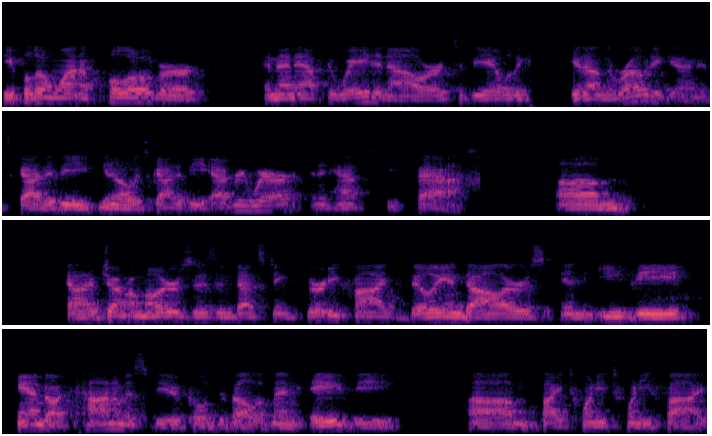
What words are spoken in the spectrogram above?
People don't want to pull over and then have to wait an hour to be able to get on the road again. It's got to be you know it's got to be everywhere and it has to be fast. Um, uh, General Motors is investing $35 billion in EV and autonomous vehicle development, AV, um, by 2025,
